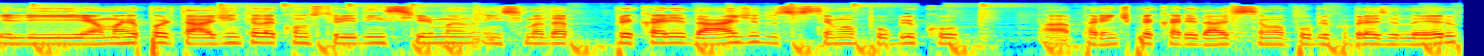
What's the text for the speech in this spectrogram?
Ele é uma reportagem que ela é construída em cima, em cima da precariedade do sistema público a aparente precariedade do sistema público brasileiro,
